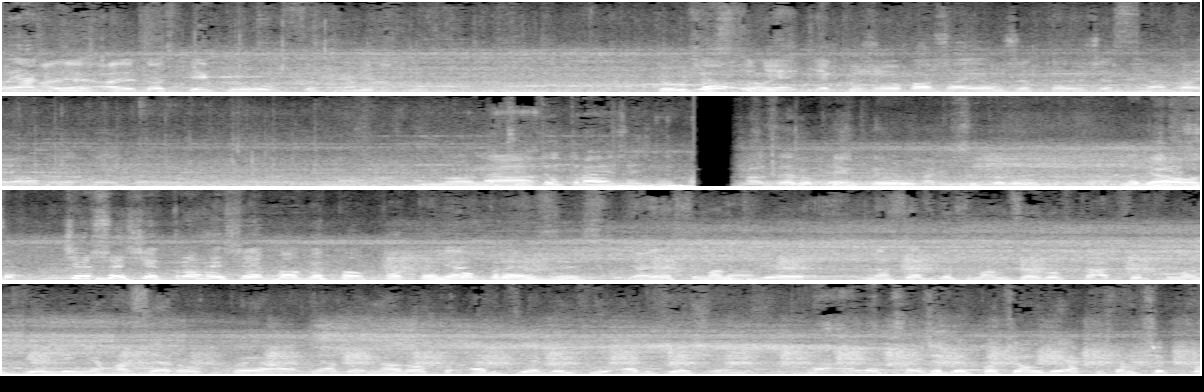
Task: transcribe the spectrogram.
Bo jakby... Ale, ale to jest piękny łuk, co tu wiesz. To już jest No, coś. nie, niektórzy uważają, że to już jest tramwajowy, to, to... No No. na Znaczy tu trochę żeśmy... 2-0 piękny łuk, super łuk. No Ja cieszę, cieszę się, trochę się mogę po, po ten, Ja- poprężyć. Ja jeszcze mam No. dwie, na zewnątrz mam zerówkę, a w środku mam dwie linie H0, to ja jadę na roku R9 i R10. No ale Czesi, Żeby pociągi jakieś tam szybko...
